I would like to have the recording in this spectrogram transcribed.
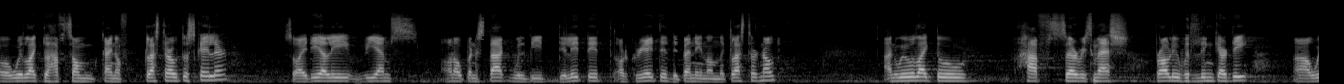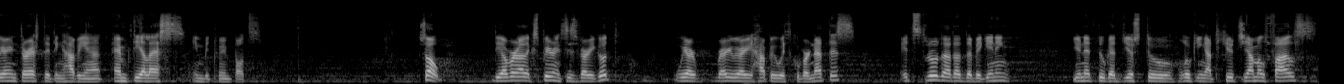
uh, we'd like to have some kind of cluster autoscaler. So ideally, VMs on OpenStack will be deleted or created depending on the cluster node. And we would like to have service mesh, probably with Linkerd. Uh, we're interested in having an MTLS in between pods. So the overall experience is very good. We are very, very happy with Kubernetes. It's true that at the beginning, you need to get used to looking at huge YAML files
